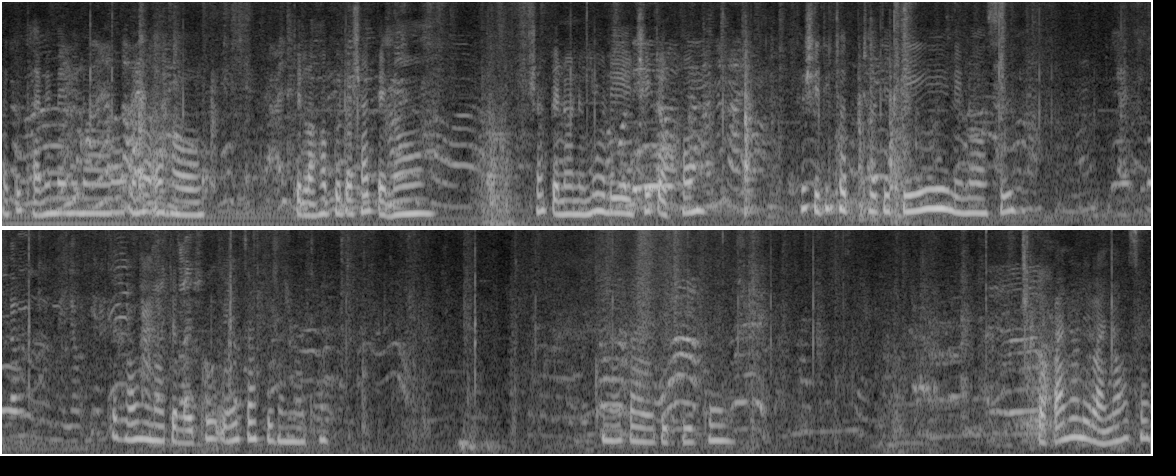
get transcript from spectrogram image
là cứ thấy mấy mấy nó nó ở hồ thì là họ bữa đó sát về nó. Sát về nó, nếu mua đi chỉ đọc không? Thế chỉ đi cho cho tí tí nên nó xứ cái hông nó trở lại cứ uống sát cứ trong nó thôi. Nó tàu thì tí thôi có cá nhau đi là nhỏ xem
